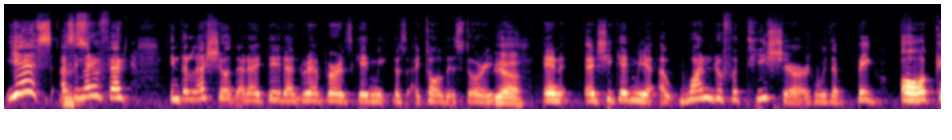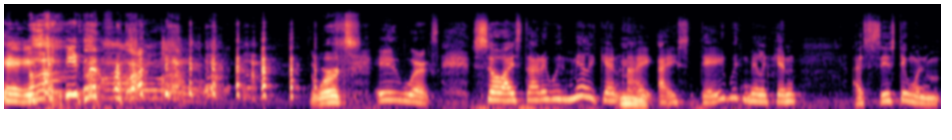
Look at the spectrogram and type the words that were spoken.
yes. As Yes. a matter of fact, in the last show that I did, Andrea Burns gave me because I told this story. Yeah. And and she gave me a, a wonderful T-shirt with a big okay in the front. Oh. It works. It works. So I started with Milliken. Mm. I, I stayed with Milliken, assisting when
